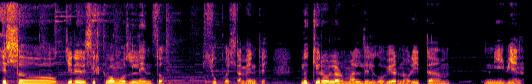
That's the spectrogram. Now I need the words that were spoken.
Eso quiere decir que vamos lento, supuestamente. No quiero hablar mal del gobierno ahorita, ni bien,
